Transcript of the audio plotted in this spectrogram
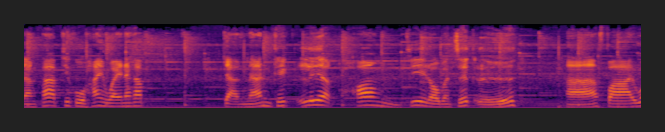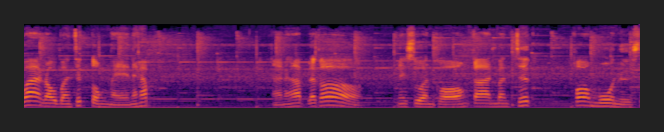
ดังภาพที่ครูให้ไว้นะครับ จากนั้นคลิกเลือกห้องที่เราบันทึกหรือ หาไฟล์ว่าเราบันทึกตรงไหนนะครับนะครับ แล้วก็ในส่วนของการบันทึกข้อมูลหรือเซ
